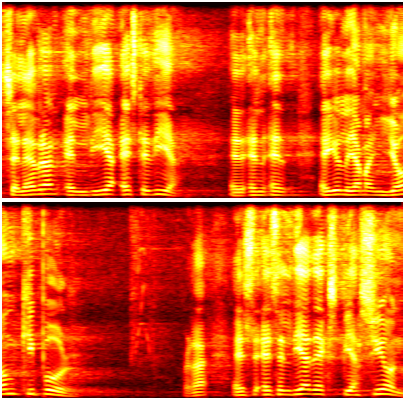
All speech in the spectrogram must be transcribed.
celebran el día, este día. ellos le llaman Yom Kippur. Es, el día de expiación.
